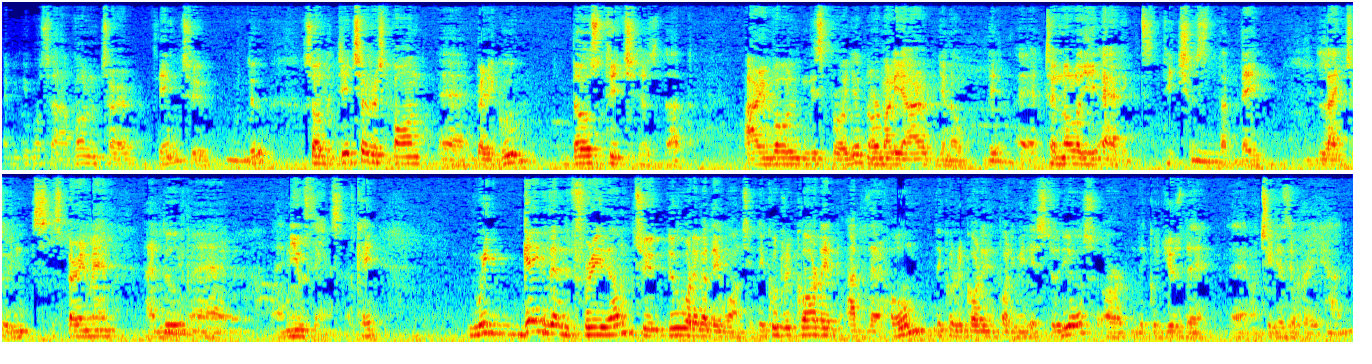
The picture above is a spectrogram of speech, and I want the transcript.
It was a voluntary thing to do. So the teacher respond uh, very good. Those teachers that are involved in this project normally are, you know, the uh, technology addict teachers that they like to experiment and do uh, new things. Okay, we gave them the freedom to do whatever they wanted. They could record it at their home, they could record it in Polimedia Studios, or they could use the uh, materials they already had.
